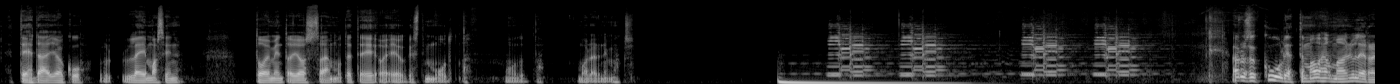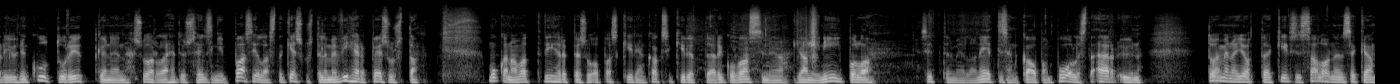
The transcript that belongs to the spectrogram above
että tehdään joku leimasin toiminto jossain, mutta ei, ei oikeasti muututa, muututa modernimmaksi. Arvoisat kuulijat, tämä ohjelma on Yle Radio 1 Kulttuuri Ykkönen, suora lähetys Helsingin Pasilasta. Keskustelemme viherpesusta. Mukana ovat viherpesuopaskirjan kaksi kirjoittajaa Riku Vassinen ja Jani Niipola. Sitten meillä on Eettisen kaupan puolesta ryn toiminnanjohtaja Kirsi Salonen sekä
